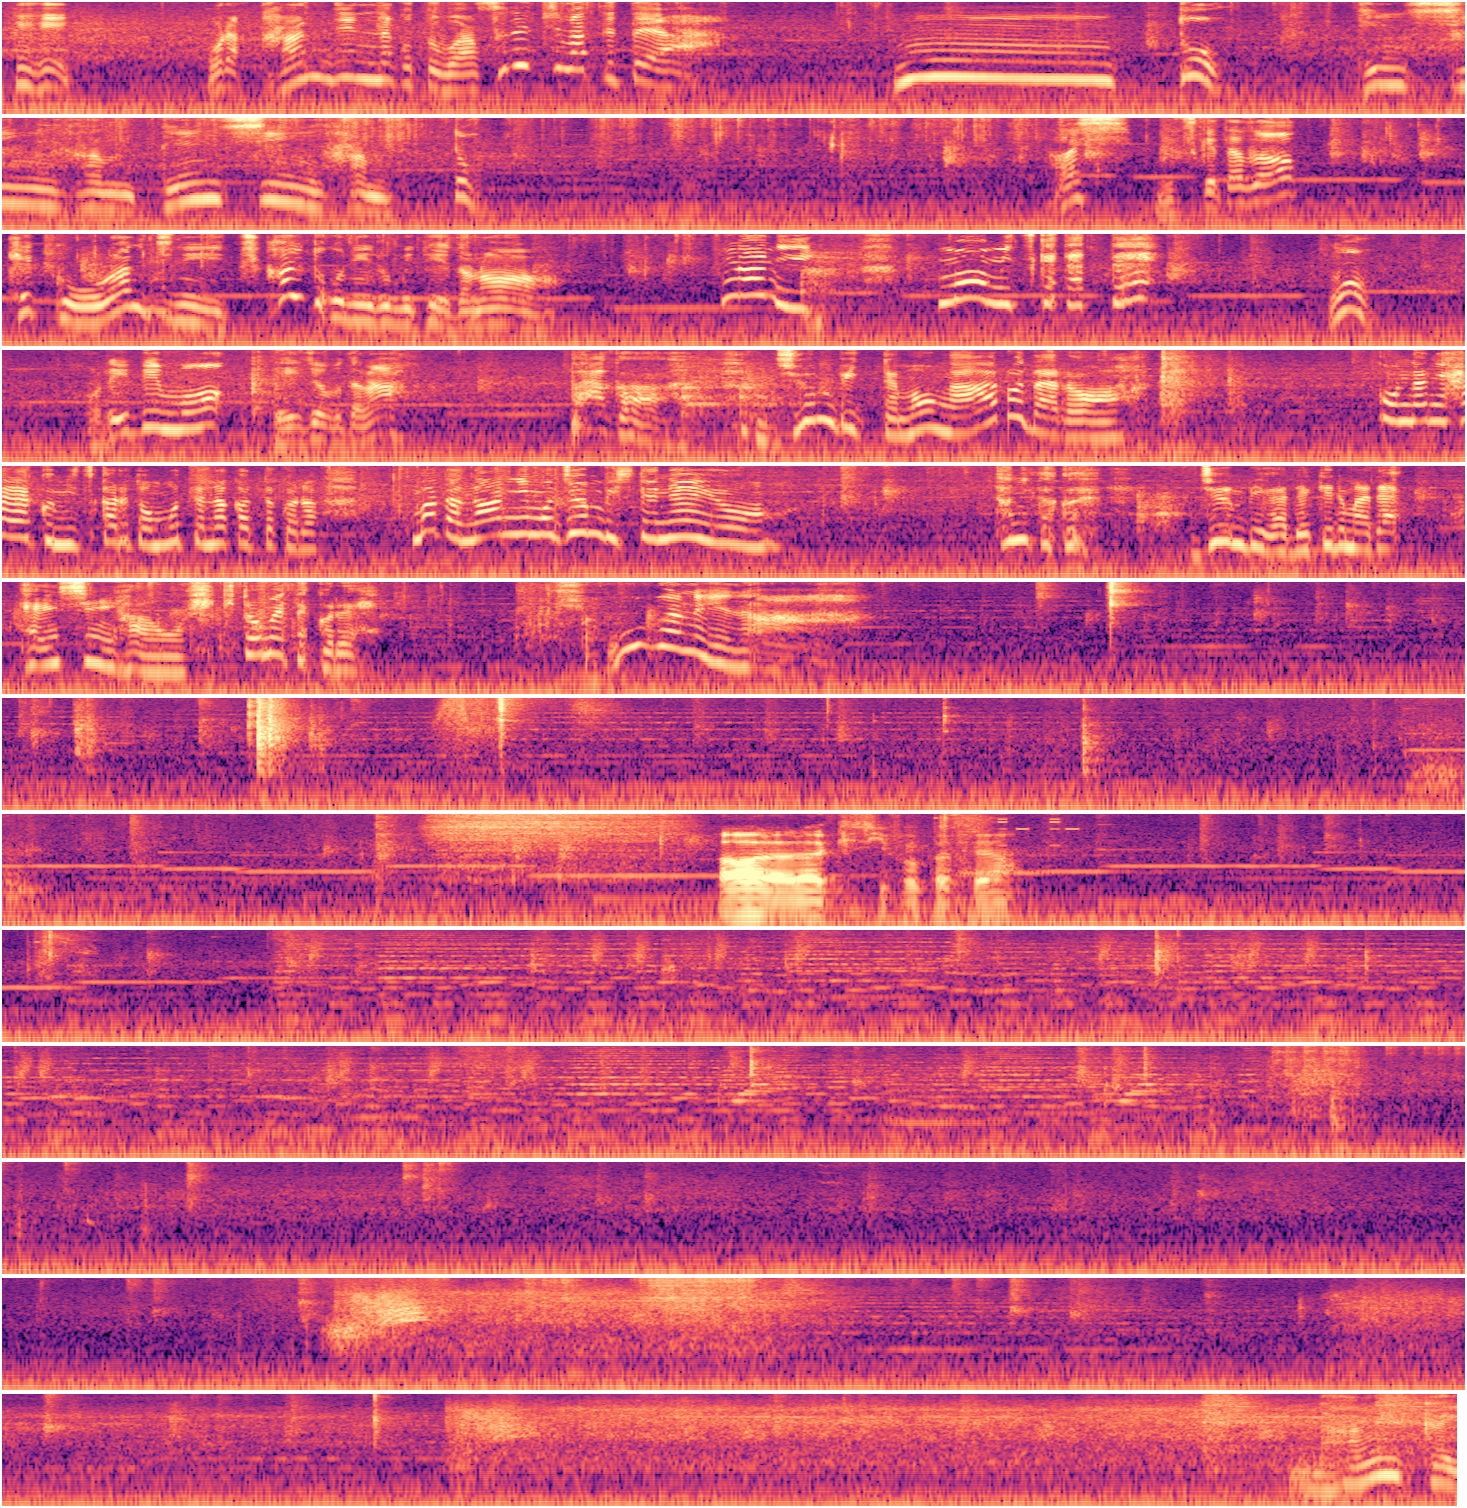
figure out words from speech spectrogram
ほら肝心なこと忘れちまってたや。うーんと天津飯天津飯と。よし見つけたぞ。結構オランチに近いとこにいるみてえだな。何？もう見つけたって？おこれでも大丈夫だなバカ。準備ってもんがあるだろ。うこんなに早く見つかると思ってなかったからまだ何にも準備してねえよ。とにかく準備ができるまで天津飯を引き止めてくれ。しょうがねえな。Oh là là, qu'est-ce qu'il faut pas faire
